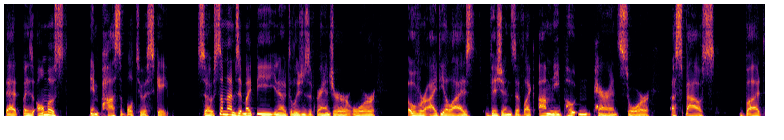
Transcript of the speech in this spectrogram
that is almost impossible to escape. So sometimes it might be, you know, delusions of grandeur or over idealized visions of like omnipotent parents or a spouse, but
